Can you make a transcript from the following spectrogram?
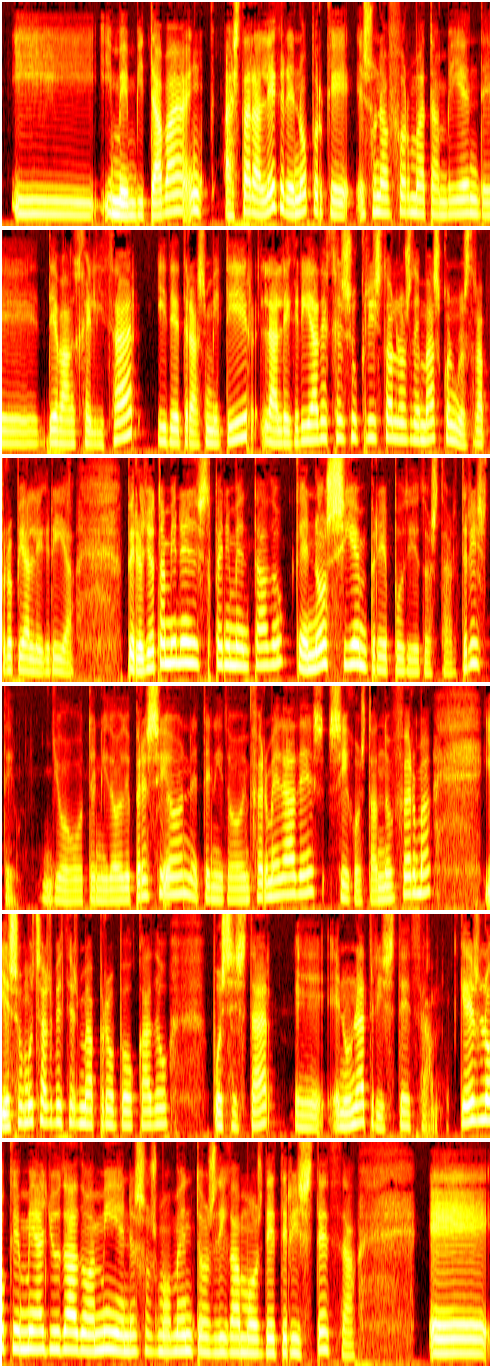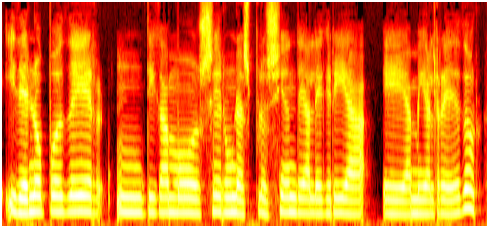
Y, me invitaba a estar alegre, ¿no? Porque es una forma también de, evangelizar y de transmitir la alegría de Jesucristo a los demás con nuestra propia alegría. Pero yo también he experimentado que no siempre he podido estar triste. Yo he tenido depresión, he tenido enfermedades, sigo estando enferma y eso muchas veces me ha provocado pues estar eh, en una tristeza. ¿Qué es lo que me ha ayudado a mí en esos momentos, digamos, de tristeza? Eh, y de no poder, mm, digamos, ser una explosión de alegría eh, a mi alrededor,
